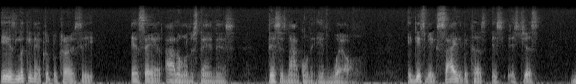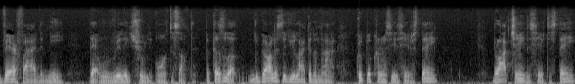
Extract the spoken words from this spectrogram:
is looking at cryptocurrency and saying, I don't understand this. This is not going to end well. It gets me excited because it's it's just verifying to me that we're really truly onto something. Because look, regardless if you like it or not, cryptocurrency is here to stay. Blockchain is here to stay.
